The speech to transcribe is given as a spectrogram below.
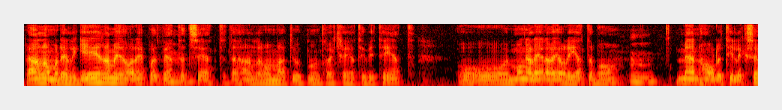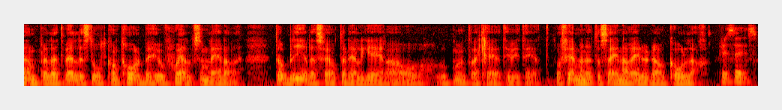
det handlar om att delegera men göra det på ett vettigt Mm. sätt. Det handlar om att uppmuntra kreativitet. Och, och Många ledare gör det jättebra. Mm. Men har du till exempel ett väldigt stort kontrollbehov själv som ledare. Då blir det svårt att delegera och uppmuntra kreativitet. Och fem minuter senare är du där och kollar. Precis.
